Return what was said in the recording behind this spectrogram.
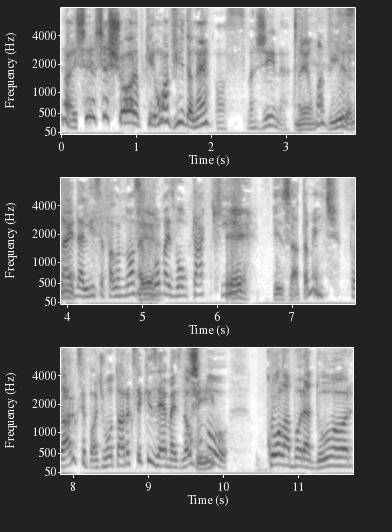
Não, aí você, você chora, porque é uma vida, né? nossa, imagina. É uma vida, Você né? sai dali, você fala, nossa, eu É. não vou mais voltar aqui. É, exatamente. Claro que você pode voltar a hora que você quiser, mas não Sim. como colaborador,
